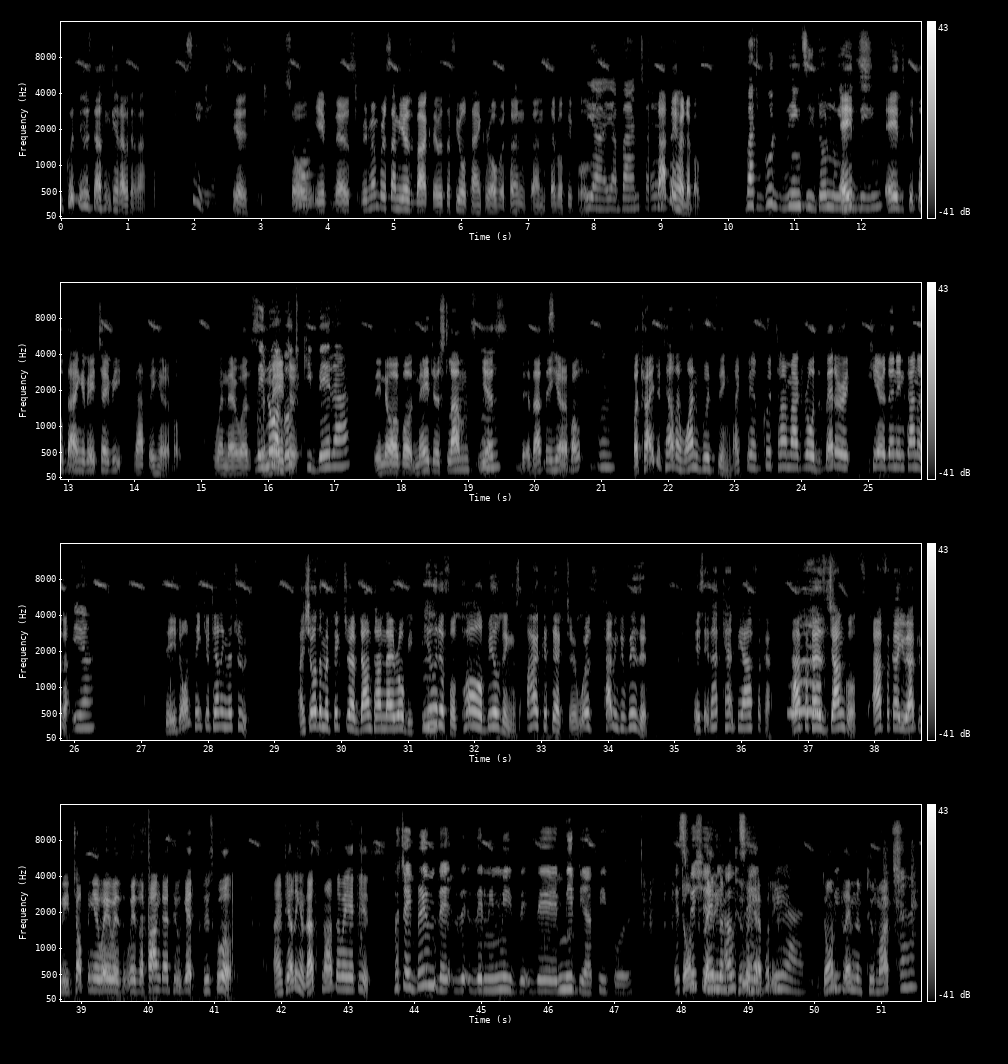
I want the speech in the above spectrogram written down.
good news doesn't get out of Africa. Serious. Seriously. So if there's, remember some years back there was a fuel tanker overturned and several people Yeah, yeah, banter. that they heard about. But good things you don't know AIDS, anything. AIDS, people dying of HIV, that they hear about. When there was They the know major, about Kibera. they know about major slums, Mm. yes, they, that they hear about. Mm. But try to tell them one good thing, like we have good tarmac roads, better here than in Canada. Yeah. they don't think you're telling the truth. I show them a picture of downtown Nairobi, Mm. beautiful, tall buildings, architecture, worth coming to visit. They say that can't be Africa. Africa is jungles. Africa, you have to be chopping away with, with a panga to get to school. I'm telling you, that's not the way it is. But I blame the the the, the, the media people, Don't blame especially them outside too heavily. there. Don't blame them too much. Uh-huh.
